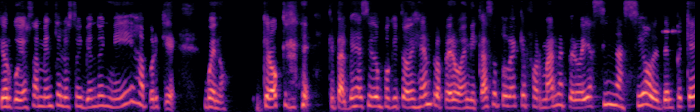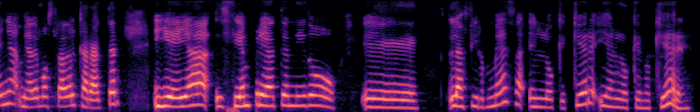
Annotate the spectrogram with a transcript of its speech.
que orgullosamente lo estoy viendo en mi hija, porque, bueno, creo que, que tal vez he sido un poquito de ejemplo, pero en mi caso tuve que formarme, pero ella sí nació desde pequeña, me ha demostrado el carácter y ella siempre ha tenido... eh, la firmeza en lo que quiere y en lo que no quiere.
